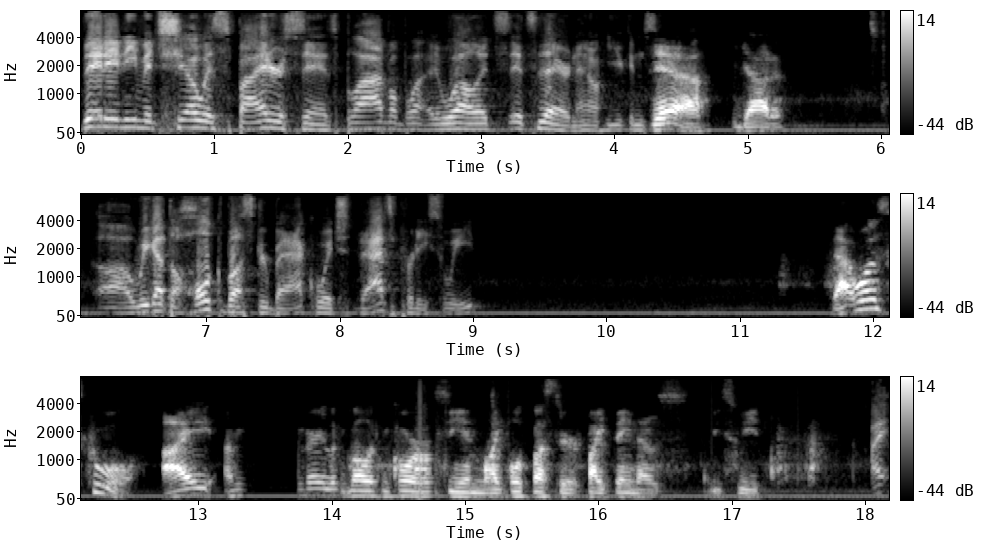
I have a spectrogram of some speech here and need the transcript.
they didn't even show his spider sense. Blah blah blah. Well, it's it's there now. You can see. Yeah, we got it. Uh, we got the Hulkbuster back, which that's pretty sweet. That was cool. I I'm very look, well looking forward to seeing like Hulkbuster fight Thanos. That'd be sweet. I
